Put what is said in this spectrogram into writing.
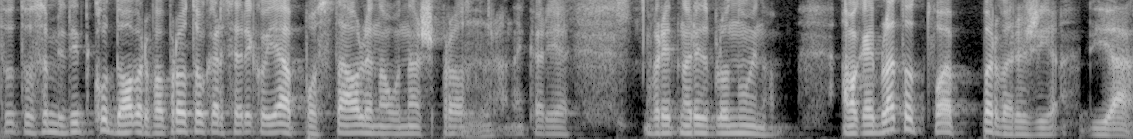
to, to se mi zdi tako dobro, pa prav to, kar se je rekel, ja, postavljeno v naš prostor, mm. ne, kar je verjetno res bilo nujno. Ampak je bila to tvoja prva režija? Ja,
